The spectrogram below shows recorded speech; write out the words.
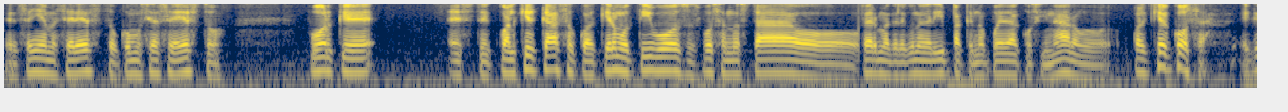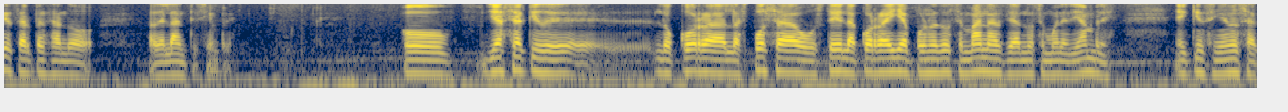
enséñame a hacer esto, cómo se hace esto. Porque este, cualquier caso, cualquier motivo, su esposa no está o enferma de alguna gripa que no pueda cocinar o cualquier cosa. Hay que estar pensando adelante siempre. O ya sea que eh, lo corra la esposa o usted la corra ella por unas dos semanas, ya no se muere de hambre. Hay que enseñarnos a,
